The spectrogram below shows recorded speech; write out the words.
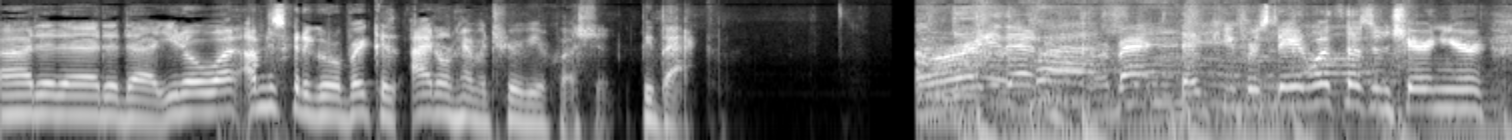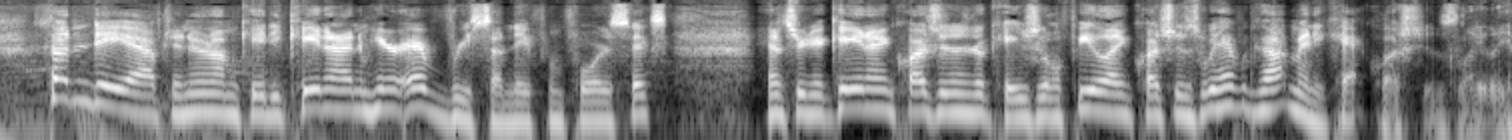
Uh, da, da, da, da. You know what? I'm just going to go to break because I don't have a trivia question. Be back. Alrighty then, we're back. Thank you for staying with us and sharing your Sunday afternoon. I'm Katie Canine. I'm here every Sunday from 4 to 6, answering your canine questions and occasional feline questions. We haven't got many cat questions lately.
